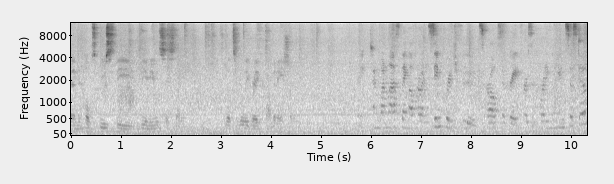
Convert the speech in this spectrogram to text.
and it helps boost the, the immune system. So that's a really great combination. And one last thing I'll throw in zinc-rich foods are also great for supporting the immune system.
